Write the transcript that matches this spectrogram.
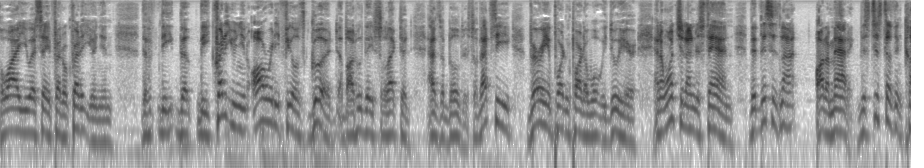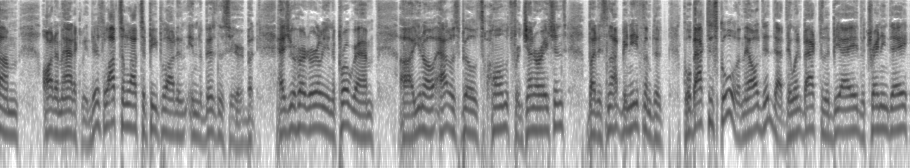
Hawaii USA Federal Credit Union, the, the, the, the credit union already feels good about who they've selected as a builder. So that's the very important part of what we do here. And I want you to understand that this is not automatic. This just doesn't come automatically. There's lots and lots of people out in, in the business here, but as you heard early in the program, uh, you know, Atlas builds homes for generations, but it's not beneath them to go back to school, and they all did that. They went back to the BIA, the training day.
